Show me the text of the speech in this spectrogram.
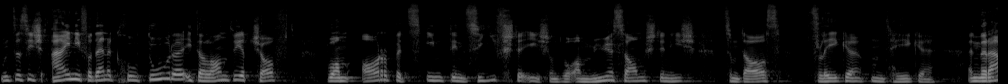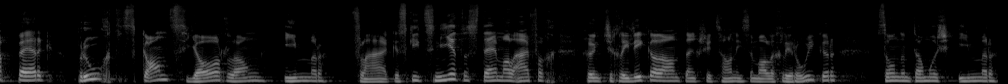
Und das ist eine von diesen Kulturen in der Landwirtschaft, wo am arbeitsintensivsten ist und wo am mühsamsten ist, um das pflegen und hegen. Ein Rebberg braucht das ganze Jahr lang immer Pflege. Es gibt nie, dass der mal einfach könntest ein bisschen liegen lassen und denkst, jetzt habe ich es mal ein bisschen ruhiger, sondern da muss immer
